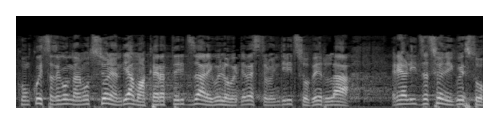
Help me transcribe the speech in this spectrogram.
con questa seconda mozione andiamo a caratterizzare quello che deve essere un indirizzo per la realizzazione di questo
